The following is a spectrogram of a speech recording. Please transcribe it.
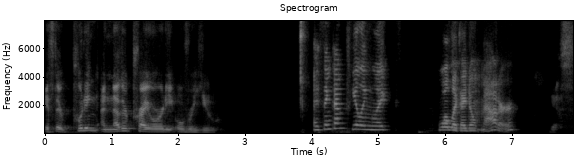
if they're putting another priority over you? I think I'm feeling like, well, like I don't matter. Yes.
